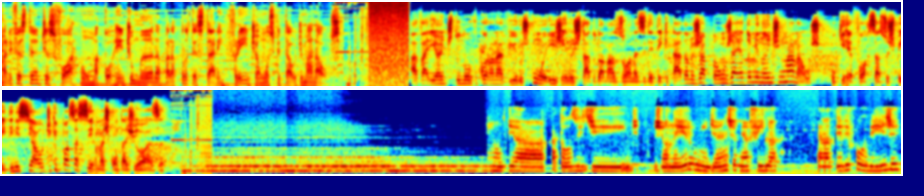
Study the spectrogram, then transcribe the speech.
Manifestantes formam uma corrente humana para protestar em frente a um hospital de Manaus. A variante do novo coronavírus com origem no estado do Amazonas e detectada no Japão já é dominante em Manaus, o que reforça a suspeita inicial de que possa ser mais contagiosa. No dia 14 de janeiro em diante, a minha filha ela teve Covid,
